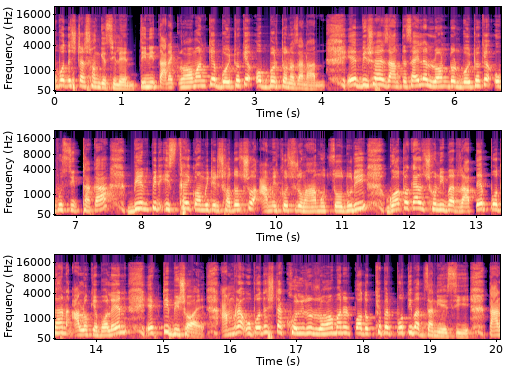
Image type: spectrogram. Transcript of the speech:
উপদেষ্টার সঙ্গে ছিলেন। তিনি তারেক রহমানকে বৈঠকে অভ্যর্থনা জানান। এ বিষয়ে জানতে চাইলে লন্ডন বৈঠকে উপস্থিত থাকা বিএনপির স্থায়ী কমিটির সদস্য আমির খসরু মাহমুদ চৌধুরী গতকাল শনিবার রাতে প্রধান আলোকে বলেন, একটি বিষয়, আমরা উপদেষ্টা খলিলুর রহমানের পদক্ষেপের প্রতিবাদ জানিয়েছি, তার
